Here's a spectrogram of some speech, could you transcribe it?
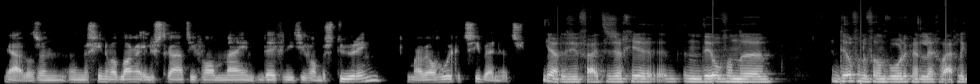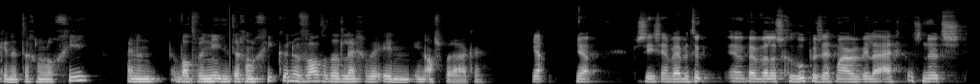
ja, dat is een, een, misschien een wat lange illustratie van mijn definitie van besturing, maar wel hoe ik het zie bij Nuts. Ja, dus in feite zeg je, een deel van de, een deel van de verantwoordelijkheid leggen we eigenlijk in de technologie. En een, wat we niet in technologie kunnen vatten, dat leggen we in, in afspraken. Ja. ja, precies. En we hebben natuurlijk we hebben wel eens geroepen, zeg maar, we willen eigenlijk als Nuts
